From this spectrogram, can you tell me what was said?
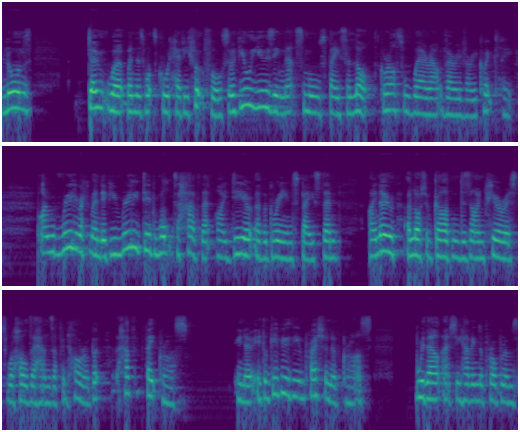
Lawns don't work when there's what's called heavy footfall. So if you're using that small space a lot, grass will wear out very, very quickly. I would really recommend if you really did want to have that idea of a green space, then I know a lot of garden design purists will hold their hands up in horror, but have fake grass. You know, it'll give you the impression of grass without actually having the problems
